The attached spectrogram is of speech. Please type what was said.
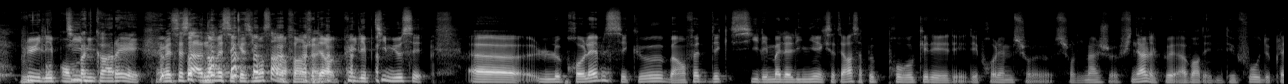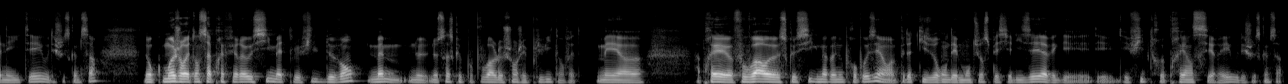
plus il est petit. En carré. c'est ça. Non, mais c'est quasiment ça. Enfin, je veux dire, plus il est petit, mieux c'est. Euh, le problème, c'est que, bah, en fait, dès s'il est mal aligné, etc., ça peut provoquer des, des, problèmes sur l'image sur finale. Elle peut avoir des, défauts de planéité ou des choses comme ça. Donc, moi, j'aurais tendance à préférer aussi mettre le fil devant, même ne, serait-ce que pour pouvoir le changer plus vite en fait. Mais euh, après, il faut voir euh, ce que Sigma va nous proposer. Hein. Peut-être qu'ils auront des montures spécialisées avec des, des, filtres préinsérés ou des choses comme ça.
